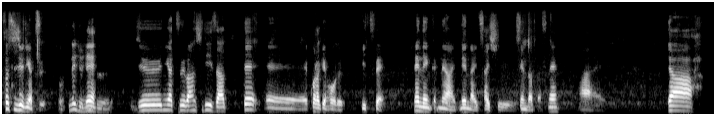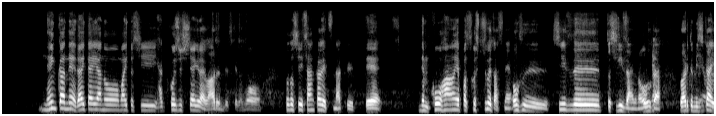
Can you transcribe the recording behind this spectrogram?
そして12月。そうですね、12ね月。12月1シリーズあって、えー、コラケンホール3つで、ね、年間年内、年内最終戦だったですね。はい。いやー、年間ね、大体あの、毎年150試合ぐらいはあるんですけども、今年3ヶ月なくって、でも後半やっぱ少し詰めたですね。オフ、シリーズとシリーズの間のオフが割と短い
